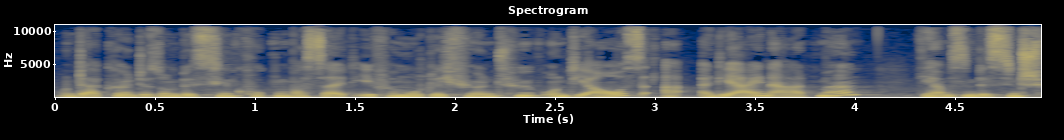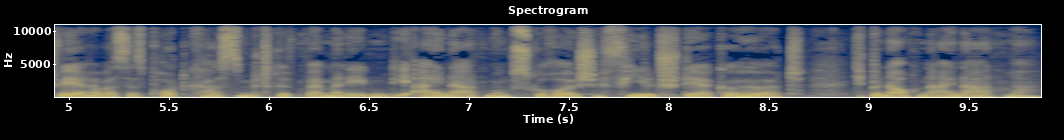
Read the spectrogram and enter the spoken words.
Und da könnt ihr so ein bisschen gucken, was seid ihr vermutlich für ein Typ. Und die, Aus die Einatmer, die haben es ein bisschen schwerer, was das Podcasten betrifft, weil man eben die Einatmungsgeräusche viel stärker hört. Ich bin auch ein Einatmer.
